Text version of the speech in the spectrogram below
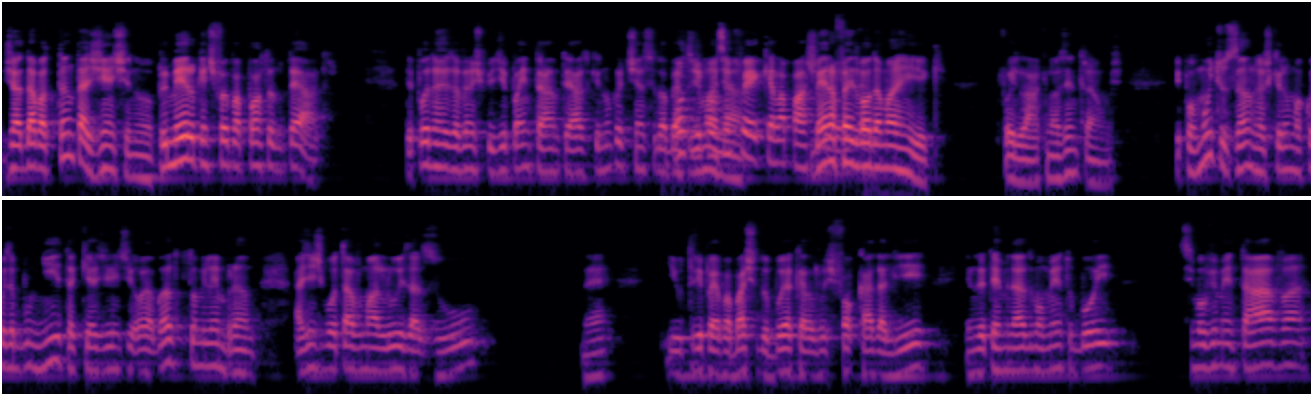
já dava tanta gente no... Primeiro que a gente foi para a porta do teatro. Depois nós resolvemos pedir para entrar no teatro que nunca tinha sido aberto Onde, de onde manhã. sempre foi aquela parte? Bem na frente do Valdemar Henrique. Foi lá que nós entramos. E por muitos anos nós queríamos uma coisa bonita que a gente. Agora que estou me lembrando. A gente botava uma luz azul, né? E o tripa ia para baixo do boi, aquela luz focada ali. E num determinado momento o boi se movimentava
